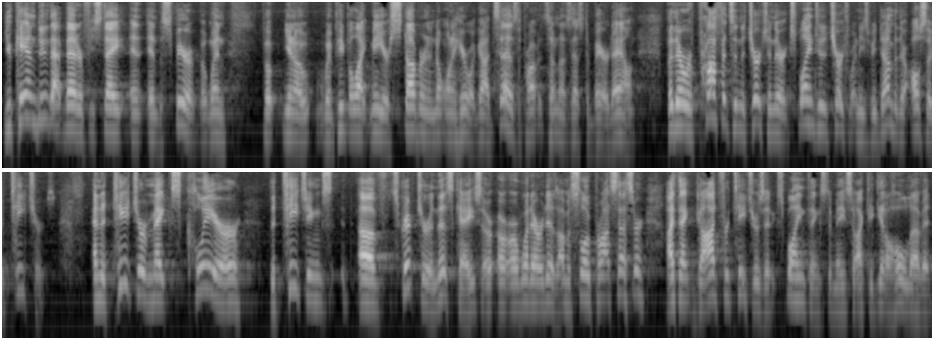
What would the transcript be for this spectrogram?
You can do that better if you stay in, in the spirit, but when but you know, when people like me are stubborn and don't want to hear what God says, the prophet sometimes has to bear down. But there were prophets in the church, and they're explaining to the church what needs to be done, but they're also teachers. And a teacher makes clear the teachings of Scripture in this case, or, or, or, whatever it is. I'm a slow processor. I thank God for teachers that explain things to me so I could get a hold of it,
